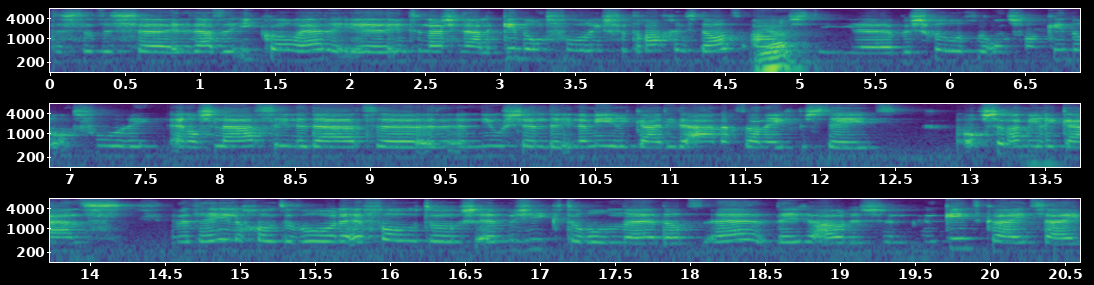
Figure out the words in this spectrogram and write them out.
Dus dat is eh, inderdaad de ICO, hè, de eh, Internationale Kinderontvoeringsverdrag is dat. Ouders die eh, beschuldigen ons van kinderontvoering. En als laatste inderdaad een, een nieuwszender in Amerika die de aandacht aan heeft besteed. Op zijn Amerikaans. Met hele grote woorden en foto's en muziek eronder. Dat hè, deze ouders hun, hun kind kwijt zijn.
